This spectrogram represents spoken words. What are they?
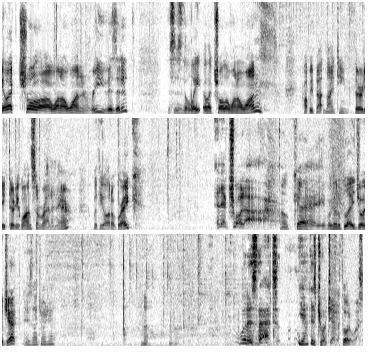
the Electrola 101 revisited. This is the late Electrola 101, probably about 1930, 31, somewhere in there, with the auto brake. Electrola. Okay, we're going to play Georgette. Is that Georgette? No. What is that? Yeah, it is Georgette. I thought it was.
